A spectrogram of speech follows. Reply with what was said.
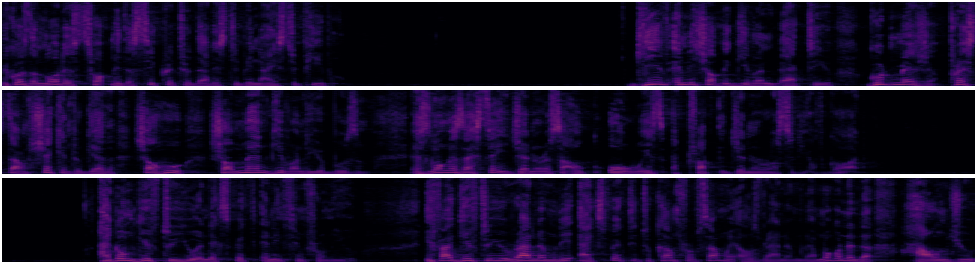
because the Lord has taught me the secret to that is to be nice to people. Give and it shall be given back to you. Good measure, pressed down, shaken together. Shall who? Shall men give unto your bosom? As long as I stay generous, I'll always attract the generosity of God. I don't give to you and expect anything from you. If I give to you randomly, I expect it to come from somewhere else randomly. I'm not going to hound you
